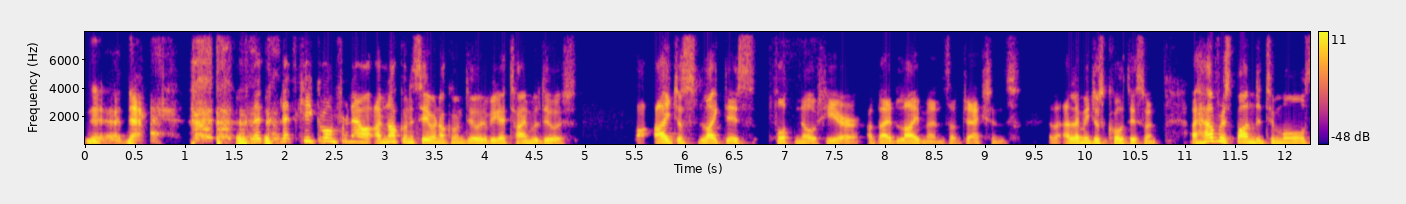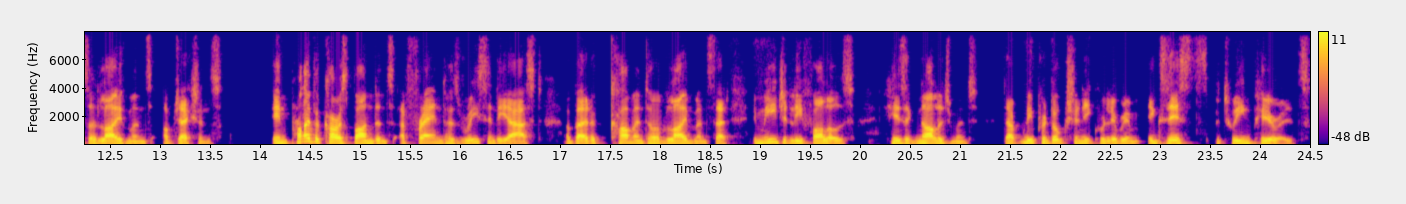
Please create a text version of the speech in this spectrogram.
Nah, nah. Let, let's keep going for now. I'm not going to say we're not going to do it. If we get time, we'll do it. I- just like this footnote here about Laibman's objections. Uh, Let me just quote this one. I have responded to most of Laibman's objections. In private correspondence, a friend has recently asked about a comment of Laibman's that immediately follows his acknowledgement that reproduction equilibrium exists between periods.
